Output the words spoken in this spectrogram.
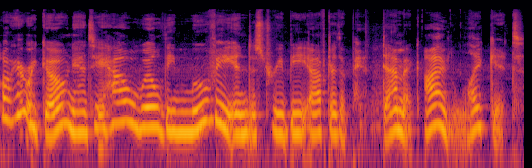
oh, here we go, Nancy. How will the movie industry be after the pandemic? I like it.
